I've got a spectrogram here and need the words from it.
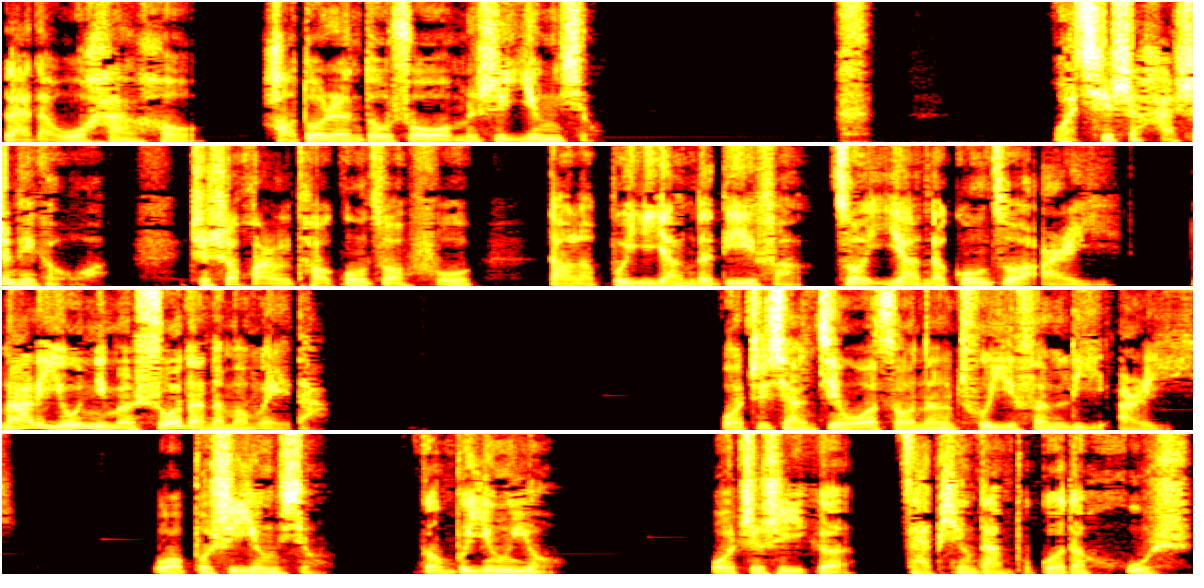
来到武汉后，好多人都说我们是英雄。我其实还是那个我，只是换了套工作服。到了不一样的地方做一样的工作而已，哪里有你们说的那么伟大？我只想尽我所能出一份力而已。我不是英雄，更不英勇，我只是一个再平淡不过的护士。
